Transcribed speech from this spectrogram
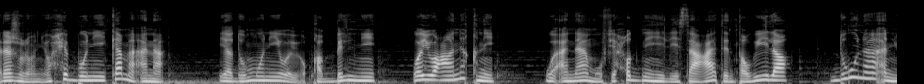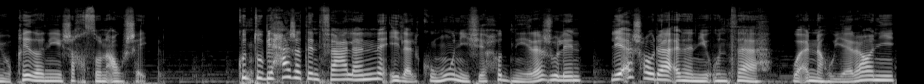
رجل يحبني كما أنا يضمني ويقبلني ويعانقني وأنام في حضنه لساعات طويلة دون أن يوقظني شخص أو شيء. كنت بحاجة فعلا إلى الكمون في حضن رجل لأشعر أنني أنثاه وأنه يراني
